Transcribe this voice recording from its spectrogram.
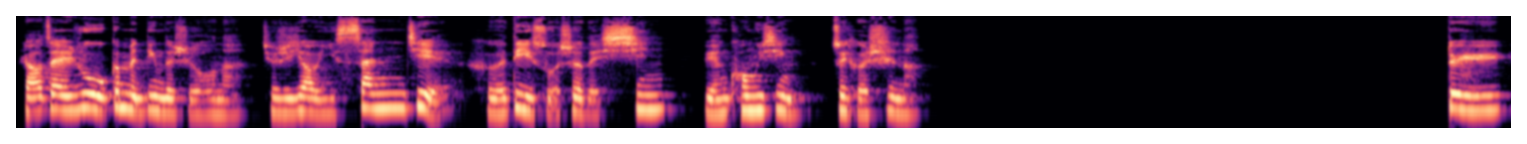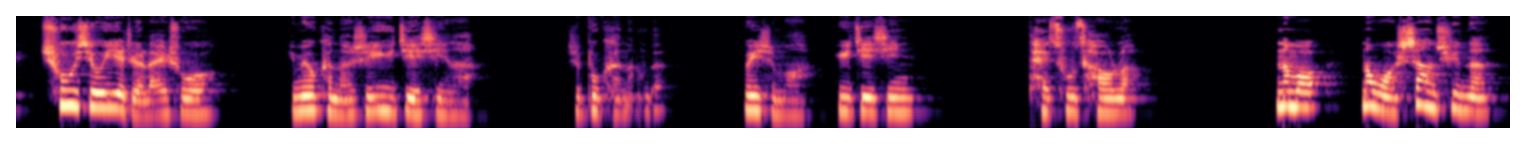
然后在入根本定的时候呢，就是要以三界和地所设的心圆空性最合适呢。对于初修业者来说，有没有可能是欲界心啊？是不可能的。为什么？欲界心太粗糙了。那么，那往上去呢？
